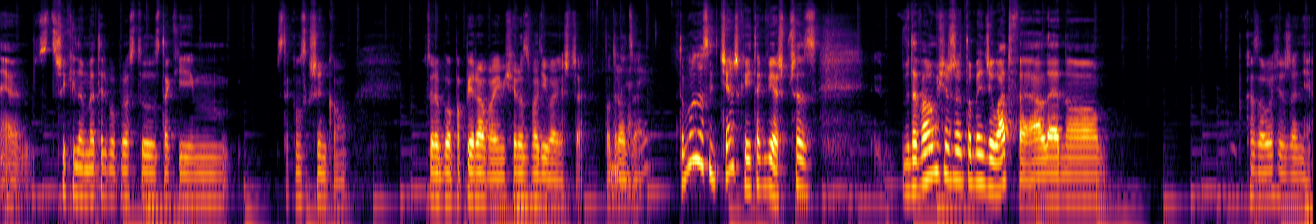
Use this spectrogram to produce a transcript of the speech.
nie wiem, z 3 km po prostu z takim z taką skrzynką, która była papierowa i mi się rozwaliła jeszcze po drodze. Okej. To było dosyć ciężkie i tak wiesz, przez. Wydawało mi się, że to będzie łatwe, ale no. Okazało się, że nie.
